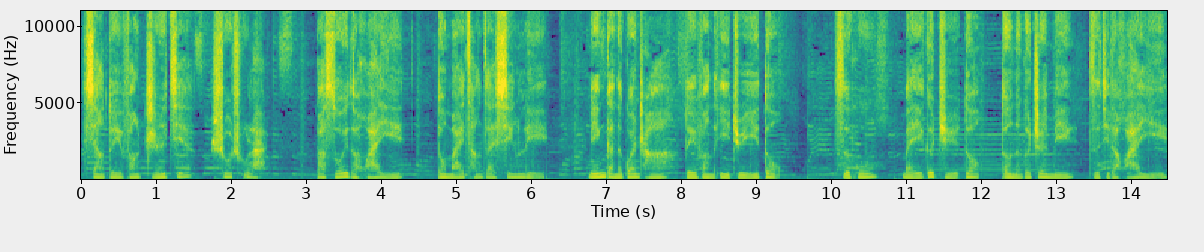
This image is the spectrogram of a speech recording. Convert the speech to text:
向对方直接说出来，把所有的怀疑都埋藏在心里，敏感的观察对方的一举一动，似乎每一个举动都能够证明自己的怀疑，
